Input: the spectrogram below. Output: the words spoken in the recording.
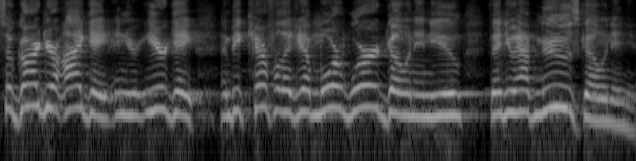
So, guard your eye gate and your ear gate and be careful that you have more word going in you than you have news going in you.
